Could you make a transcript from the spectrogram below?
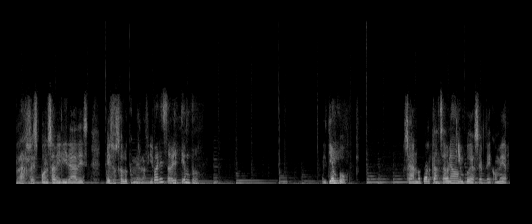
las responsabilidades. Eso es a lo que me refiero. Por eso, el tiempo. El tiempo. O sea, no te alcanzaba el tiempo de hacerte de comer.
